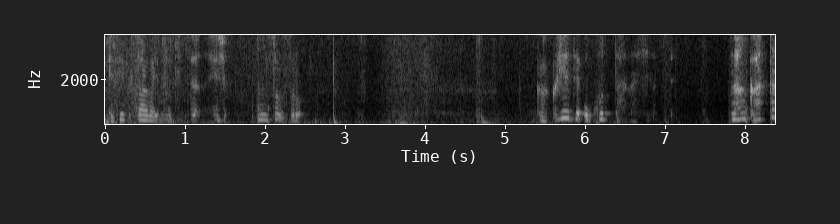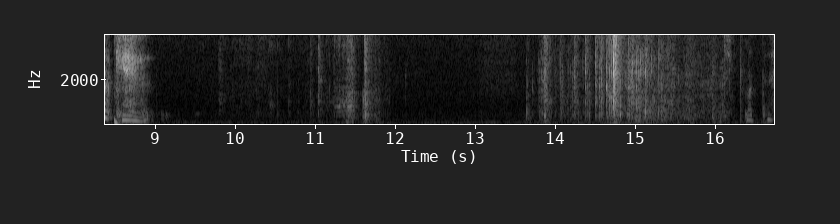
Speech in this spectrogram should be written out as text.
ていう。エフェクターが今つってよいしょ。もうそろそろ。楽屋で起こった話だって。なんかあったっけ？ちょっと待ってね。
